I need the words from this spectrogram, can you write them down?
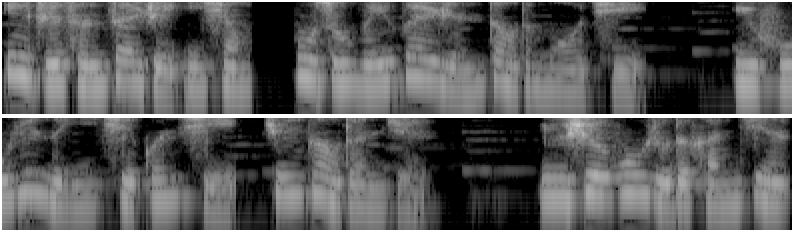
一直存在着一项。不足为外人道的默契，与胡院的一切关系均告断绝。语射侮辱的函件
